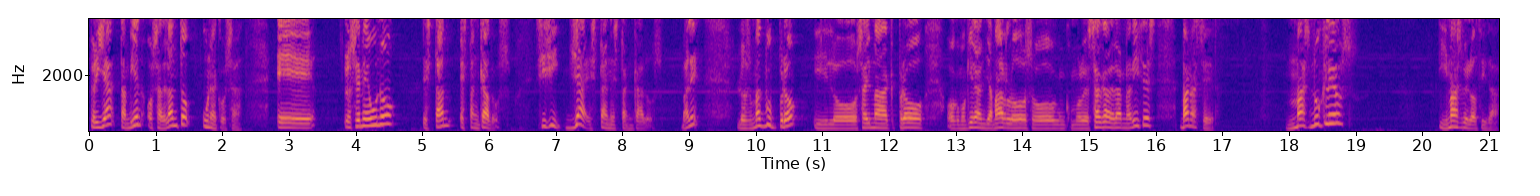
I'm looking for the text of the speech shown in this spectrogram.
Pero ya también os adelanto una cosa. Eh, los M1 están estancados. Sí, sí, ya están estancados, ¿vale? Los MacBook Pro y los iMac Pro, o como quieran llamarlos, o como les salga de las narices, van a ser más núcleos y más velocidad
